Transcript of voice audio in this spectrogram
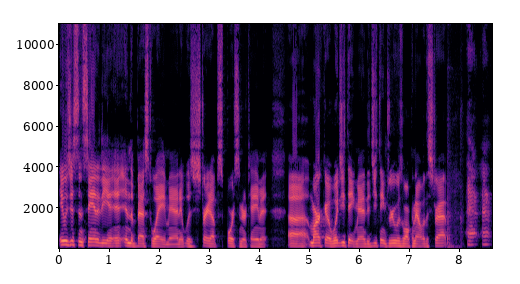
It was just insanity in, in the best way, man. It was straight up sports entertainment. Uh, Marco, what'd you think, man? Did you think Drew was walking out with a strap? At, at,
